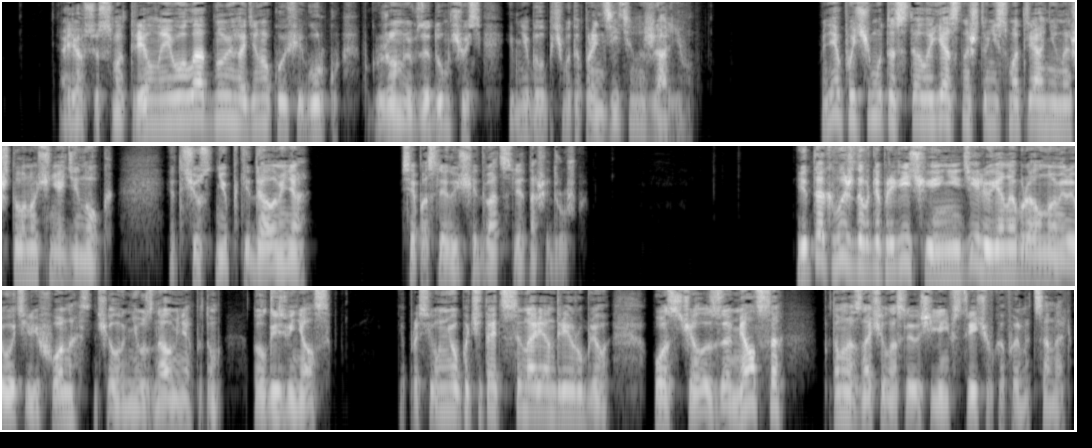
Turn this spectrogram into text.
А я все смотрел на его ладную, одинокую фигурку, погруженную в задумчивость, и мне было почему-то пронзительно жаль его. Мне почему-то стало ясно, что, несмотря ни на что, он очень одинок — это чувство не покидало меня все последующие двадцать лет нашей дружбы. И так, выждав для приличия неделю, я набрал номер его телефона. Сначала он не узнал меня, потом долго извинялся. Я просил у него почитать сценарий Андрея Рублева. Он сначала замялся, потом назначил на следующий день встречу в кафе «Националь».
